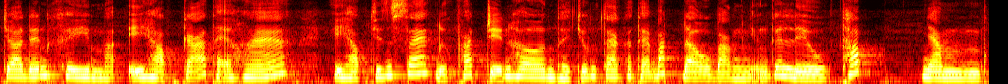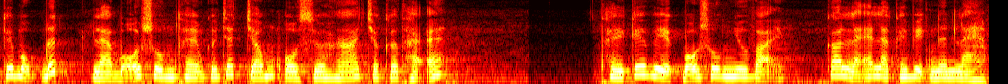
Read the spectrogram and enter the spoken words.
Cho đến khi mà y học cá thể hóa, y học chính xác được phát triển hơn thì chúng ta có thể bắt đầu bằng những cái liều thấp nhằm cái mục đích là bổ sung thêm cái chất chống oxy hóa cho cơ thể. Thì cái việc bổ sung như vậy có lẽ là cái việc nên làm.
